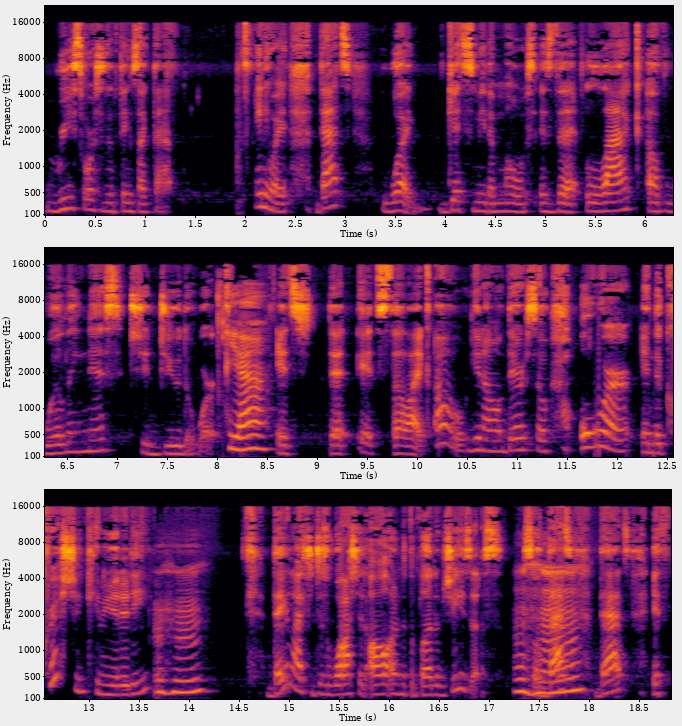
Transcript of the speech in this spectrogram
resources and things like that. Anyway, that's what gets me the most is the lack of willingness to do the work. Yeah. It's that it's the like, oh, you know, they're so or in the Christian community, mm-hmm. they like to just wash it all under the blood of Jesus. Mm-hmm. So that's that's it.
